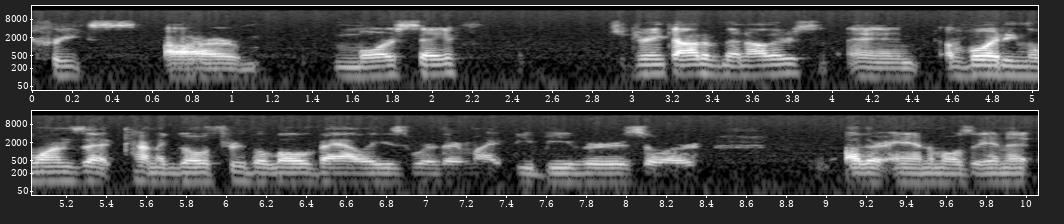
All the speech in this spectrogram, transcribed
creeks are more safe to drink out of than others and avoiding the ones that kind of go through the low valleys where there might be beavers or other animals in it.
